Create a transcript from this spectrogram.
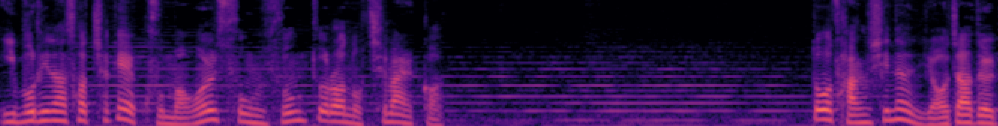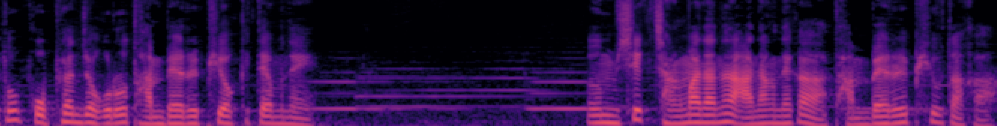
이불이나 서책에 구멍을 숭숭 뚫어 놓지 말 것. 또 당신은 여자들도 보편적으로 담배를 피웠기 때문에 음식 장만하는 아낙네가 담배를 피우다가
